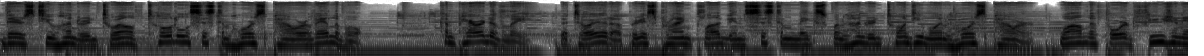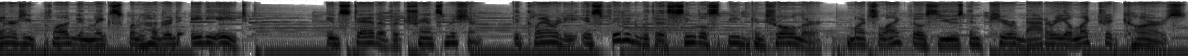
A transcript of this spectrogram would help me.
there's 212 total system horsepower available. Comparatively, the Toyota Prius Prime plug-in system makes 121 horsepower, while the Ford Fusion Energi plug-in makes 188. Instead of a transmission, the Clarity is fitted with a single-speed controller, much like those used in pure battery electric cars.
